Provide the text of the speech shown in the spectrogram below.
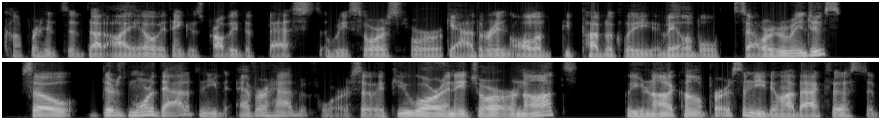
Comprehensive.io, I think, is probably the best resource for gathering all of the publicly available salary ranges. So there's more data than you've ever had before. So if you are an HR or not, but you're not a comp person, you don't have access to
